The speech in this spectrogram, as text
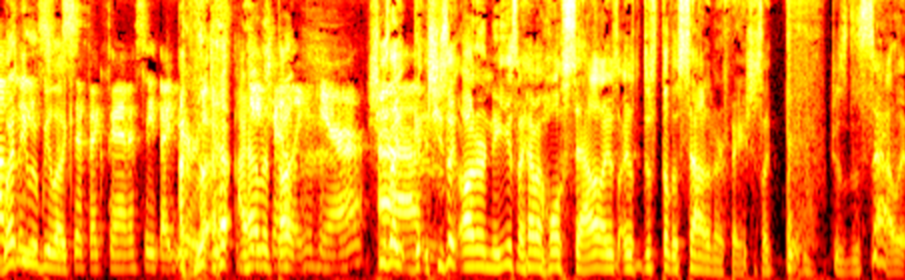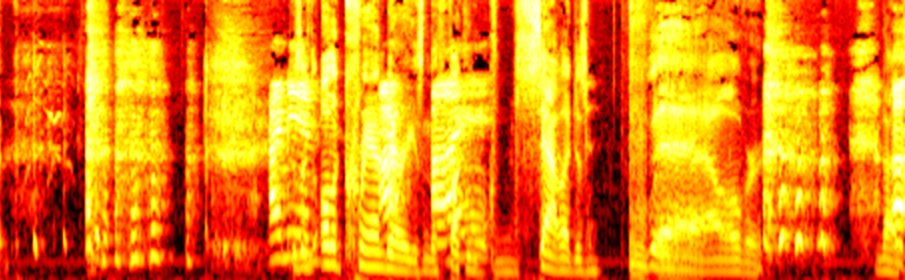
bet Wendy would be like- specific fantasy that you're just I haven't thought- detailing here. She's like Um, she's like on her knees. I have a whole salad. I just, I just, throw the salad in her face, just like just the salad, I mean, like all the cranberries and the I- fucking salad just all over. Uh,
